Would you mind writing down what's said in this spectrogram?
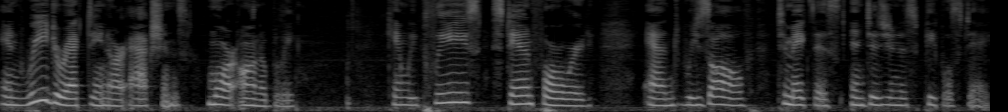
and redirecting our actions more honorably. Can we please stand forward and resolve to make this Indigenous Peoples Day?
